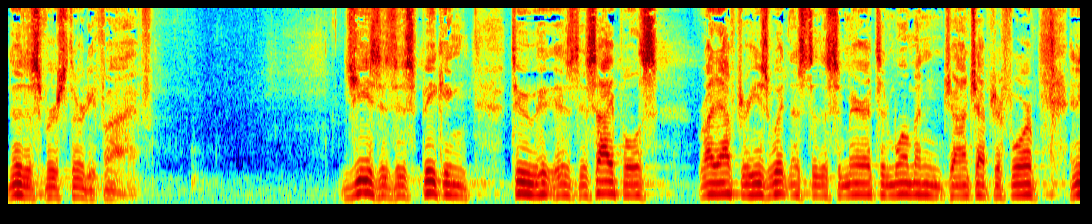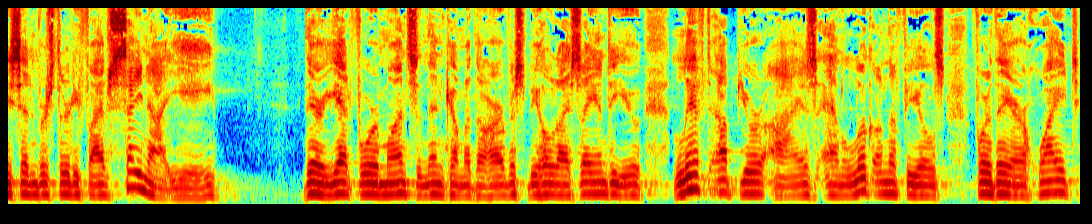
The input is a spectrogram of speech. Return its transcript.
Notice verse 35. Jesus is speaking to his disciples right after he's witnessed to the Samaritan woman, John chapter 4. And he said in verse 35, Say not ye, there are yet four months, and then cometh the harvest. Behold, I say unto you, lift up your eyes and look on the fields, for they are white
